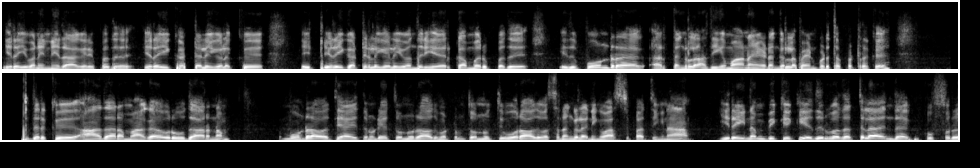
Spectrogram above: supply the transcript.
இறைவனை நிராகரிப்பது இறை கட்டளைகளுக்கு இட்- இறை கட்டளைகளை வந்து ஏற்க மறுப்பது இது போன்ற அர்த்தங்கள்லாம் அதிகமான இடங்களில் பயன்படுத்தப்பட்டிருக்கு. இதற்கு ஆதாரமாக ஒரு உதாரணம் மூன்றாவது அத்தியாயத்தினுடைய தொண்ணூறாவது மற்றும் தொண்ணூற்றி ஓராவது வசனங்களை நீங்கள் வாசித்து பார்த்தீங்கன்னா இறை நம்பிக்கைக்கு எதிர்வதத்தில் இந்த குஃப்ரு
